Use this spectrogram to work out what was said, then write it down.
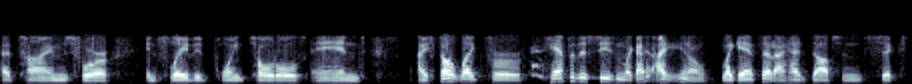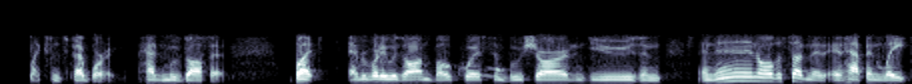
at times for inflated point totals and I felt like for half of this season, like I, I you know, like Ant said, I had Dobson six like since February. I hadn't moved off it. but everybody was on Boqvist and Bouchard and Hughes, and and then all of a sudden it, it happened late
